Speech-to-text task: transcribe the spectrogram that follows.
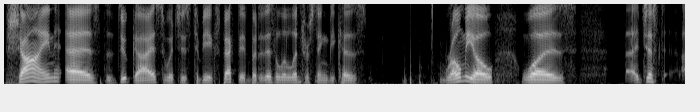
shine as the Duke guys, which is to be expected. But it is a little interesting because Romeo was. Uh, just uh,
